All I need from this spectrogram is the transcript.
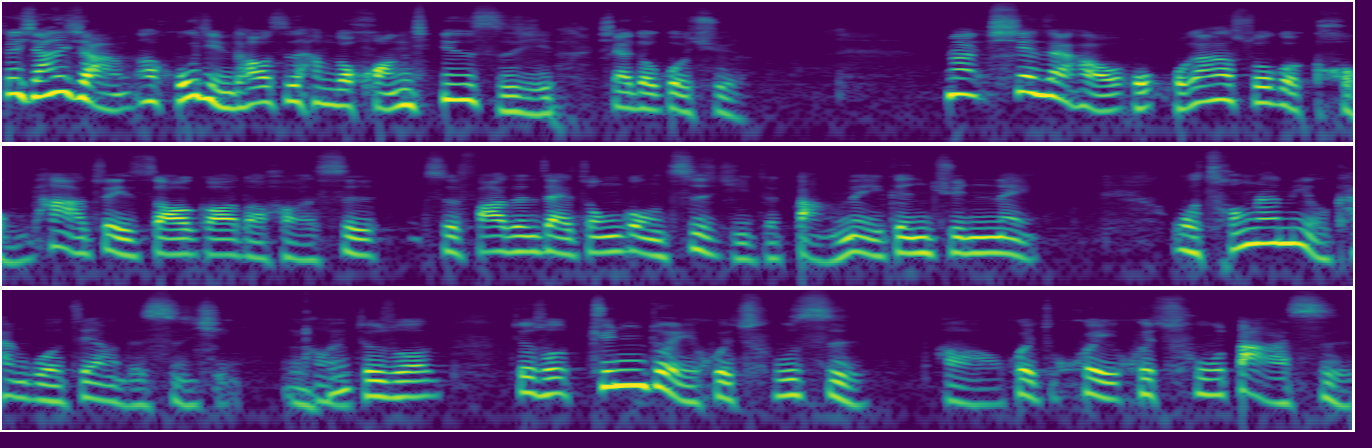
所以想想啊，胡锦涛是他们的黄金时期，现在都过去了。那现在好，我我刚刚说过，恐怕最糟糕的哈是是发生在中共自己的党内跟军内。我从来没有看过这样的事情，啊，就是说就是说军队会出事，啊，会会会出大事，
